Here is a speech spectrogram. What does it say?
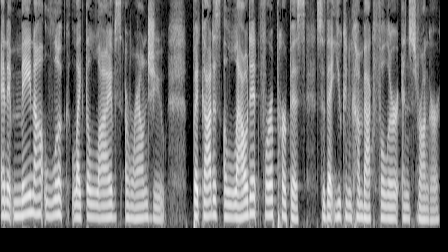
And it may not look like the lives around you, but God has allowed it for a purpose so that you can come back fuller and stronger.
